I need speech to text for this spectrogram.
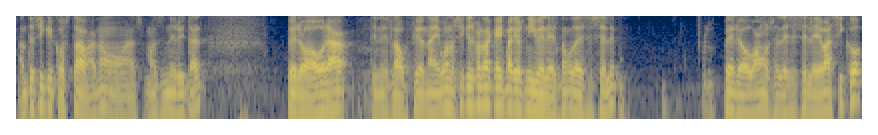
antes sí que costaba, ¿no? Más, más dinero y tal. Pero ahora tienes la opción ahí. Bueno, sí que es verdad que hay varios niveles, ¿no? De SSL. Pero vamos, el SSL básico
